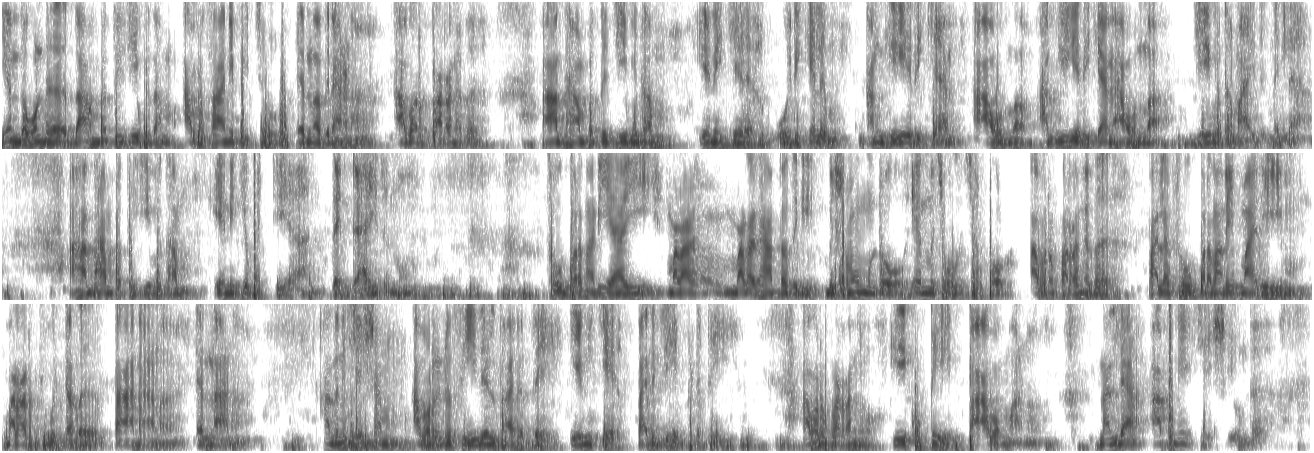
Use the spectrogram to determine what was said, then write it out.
എന്തുകൊണ്ട് ദാമ്പത്യ ജീവിതം അവസാനിപ്പിച്ചു എന്നതിനാണ് അവർ പറഞ്ഞത്. ആ ദാമ്പത്യ ജീവിതം എനിക്ക് ഒരിക്കലും അംഗീകരിക്കാൻ ആവുന്ന അംഗീകരിക്കാനാവുന്ന ജീവിതമായിരുന്നില്ല. ആ ദാമ്പത്യ ജീവിതം എനിക്ക് പറ്റിയ തെറ്റായിരുന്നു. സൂപ്പർ നടിയായി വള വളരാത്തതിൽ വിഷമമുണ്ടോ എന്ന് ചോദിച്ചപ്പോൾ അവർ പറഞ്ഞത് പല സൂപ്പർ നടിമാരെയും വളർത്തിവിട്ടത് താനാണ് എന്നാണ്. അതിനുശേഷം അവർ ഒരു സീരിയൽ താരത്തെ എനിക്ക് പരിചയപ്പെടുത്തി. അവർ പറഞ്ഞു ഈ കുട്ടി പാവമാണ്. നല്ല അഭിനയശേഷിയുണ്ട്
